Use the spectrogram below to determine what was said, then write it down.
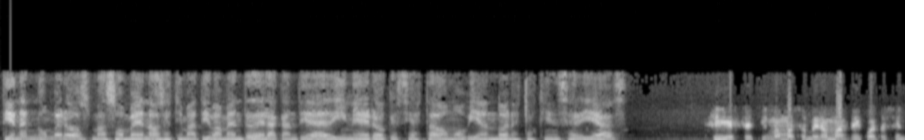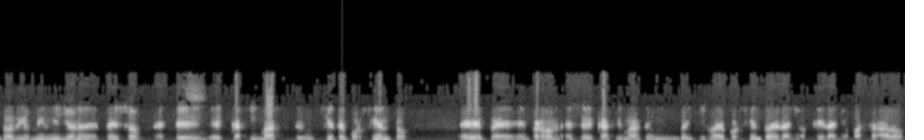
¿Tienen números más o menos estimativamente de la cantidad de dinero que se ha estado moviendo en estos 15 días? Sí, se estima más o menos más de 410 mil millones de pesos, este, es casi más de un 7% eh, eh, perdón, es casi más de un 29% del año que el año pasado,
